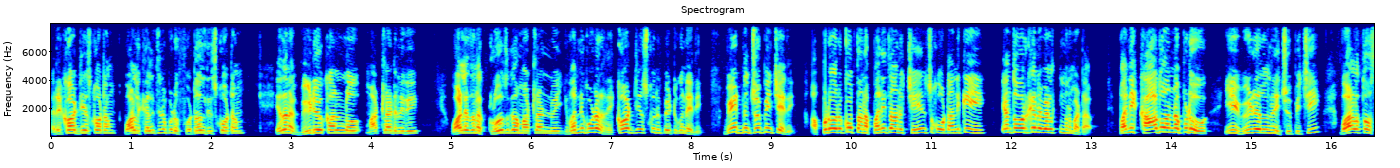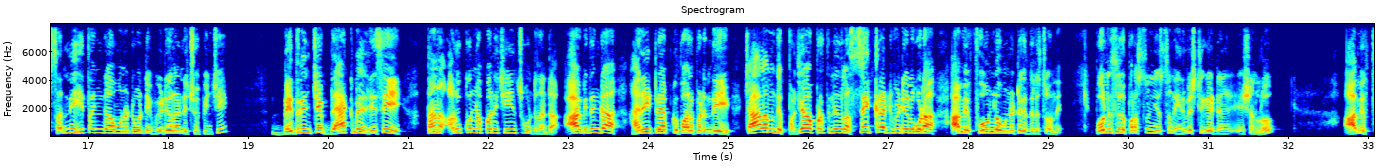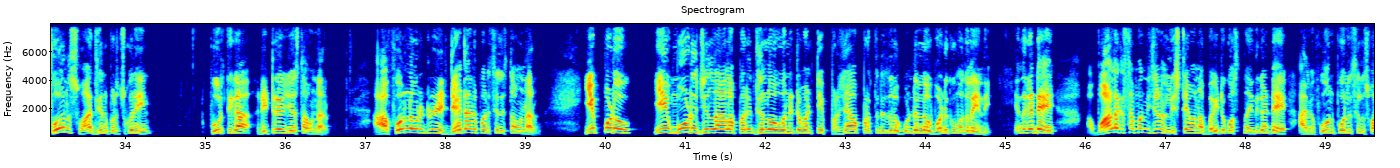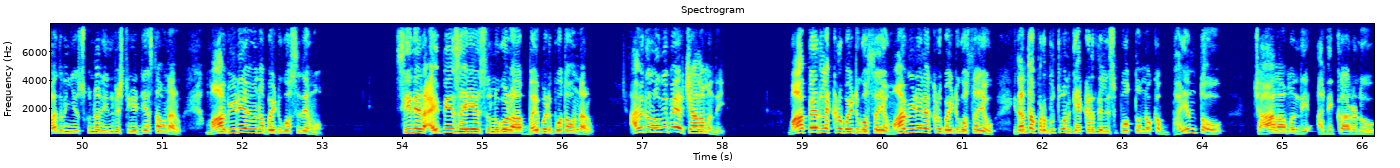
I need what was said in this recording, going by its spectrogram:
రికార్డ్ చేసుకోవటం వాళ్ళు కలిసినప్పుడు ఫోటోలు తీసుకోవటం ఏదైనా వీడియో కాల్లో మాట్లాడినవి వాళ్ళు ఏదైనా క్లోజ్గా మాట్లాడినవి ఇవన్నీ కూడా రికార్డ్ చేసుకుని పెట్టుకునేది వీటిని చూపించేది. అప్పటి వరకు తన పని తాను చేయించుకోవటానికి ఎంతవరకైనా వెళ్తుందనమాట పని కాదు అన్నప్పుడు ఈ వీడియోలని చూపించి వాళ్ళతో సన్నిహితంగా ఉన్నటువంటి వీడియోలన్నీ చూపించి బెదిరించి బ్లాక్మెయిల్ చేసి తాను అనుకున్న పని చేయించుకుంటుందంట. ఆ విధంగా హనీ ట్రాప్కు పాల్పడింది చాలామంది ప్రజాప్రతినిధుల సీక్రెట్ వీడియోలు కూడా ఆమె ఫోన్లో ఉన్నట్టుగా తెలుస్తోంది. పోలీసులు ప్రస్తుతం చేస్తున్న ఇన్వెస్టిగేషన్లో ఆమె ఫోన్ స్వాధీనపరుచుకొని పూర్తిగా రిట్రీవ్ చేస్తూ ఉన్నారు. ఆ ఫోన్లో ఉన్నటువంటి డేటాను పరిశీలిస్తూ ఉన్నారు. ఇప్పుడు ఈ మూడు జిల్లాల పరిధిలో ఉన్నటువంటి ప్రజాప్రతినిధుల గుండెల్లో వణుకు మొదలైంది. ఎందుకంటే వాళ్ళకి సంబంధించిన లిస్ట్ ఏమైనా బయటకు వస్తుంది? ఎందుకంటే ఆమె ఫోన్ పోలీసులు స్వాధీనం చేసుకున్నారు ఇన్వెస్టిగేట్ చేస్తూ ఉన్నారు. మా వీడియో ఏమైనా బయటకు వస్తుందేమో? సీనియర్ ఐపీఎస్ ఐఏఎస్లు కూడా భయపడిపోతూ ఉన్నారు. ఆమెకు లొంగిపోయారు చాలామంది. మా పేర్లు ఎక్కడ బయటకు వస్తాయో మా వీడియోలు ఎక్కడ బయటకు వస్తాయో ఇదంతా ప్రభుత్వానికి ఎక్కడ తెలిసిపోతున్న ఒక భయంతో చాలామంది అధికారులు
